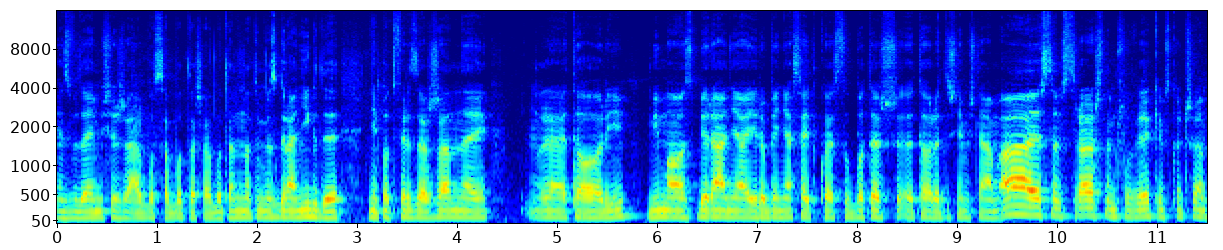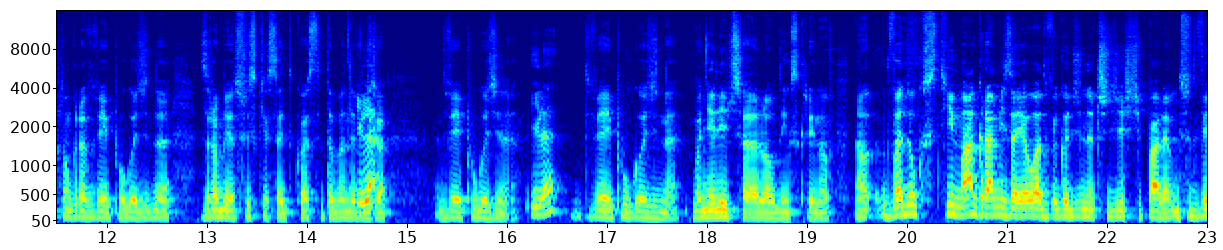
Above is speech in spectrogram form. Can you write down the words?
Więc wydaje mi się, że albo sabotaż, albo ten. Natomiast gra nigdy nie potwierdza żadnej e, teorii, mimo zbierania i robienia sidequestów, bo też e, teoretycznie myślałem, a jestem strasznym człowiekiem, skończyłem tą grę w 2,5 godziny, zrobię wszystkie sidequesty, to będę Ile? wiedział. 2,5 godziny. Ile? 2,5 godziny, bo nie liczę loading screenów. No, według Steama gra mi zajęła 2 godziny 30 parę, 2,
